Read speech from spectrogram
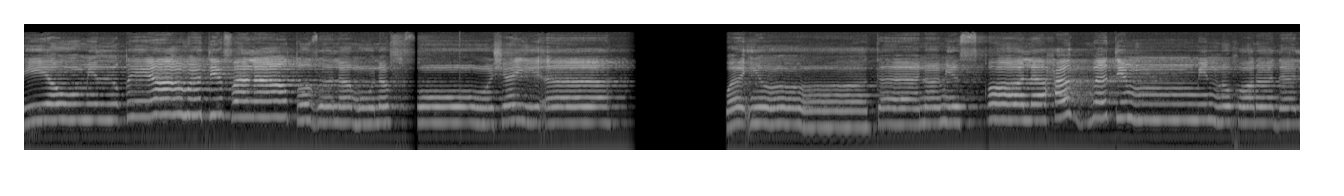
ليوم القيامة فلا تظلم نفس شيئا. وإن كان مثقال حبة من خردل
